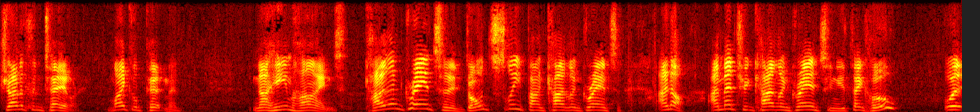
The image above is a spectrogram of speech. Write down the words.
Jonathan Taylor, Michael Pittman, Nyheim Hines, Kylen Granson, and don't sleep on Kylen Granson. I know, I mentioned Kylen Granson. You think, who? Well,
